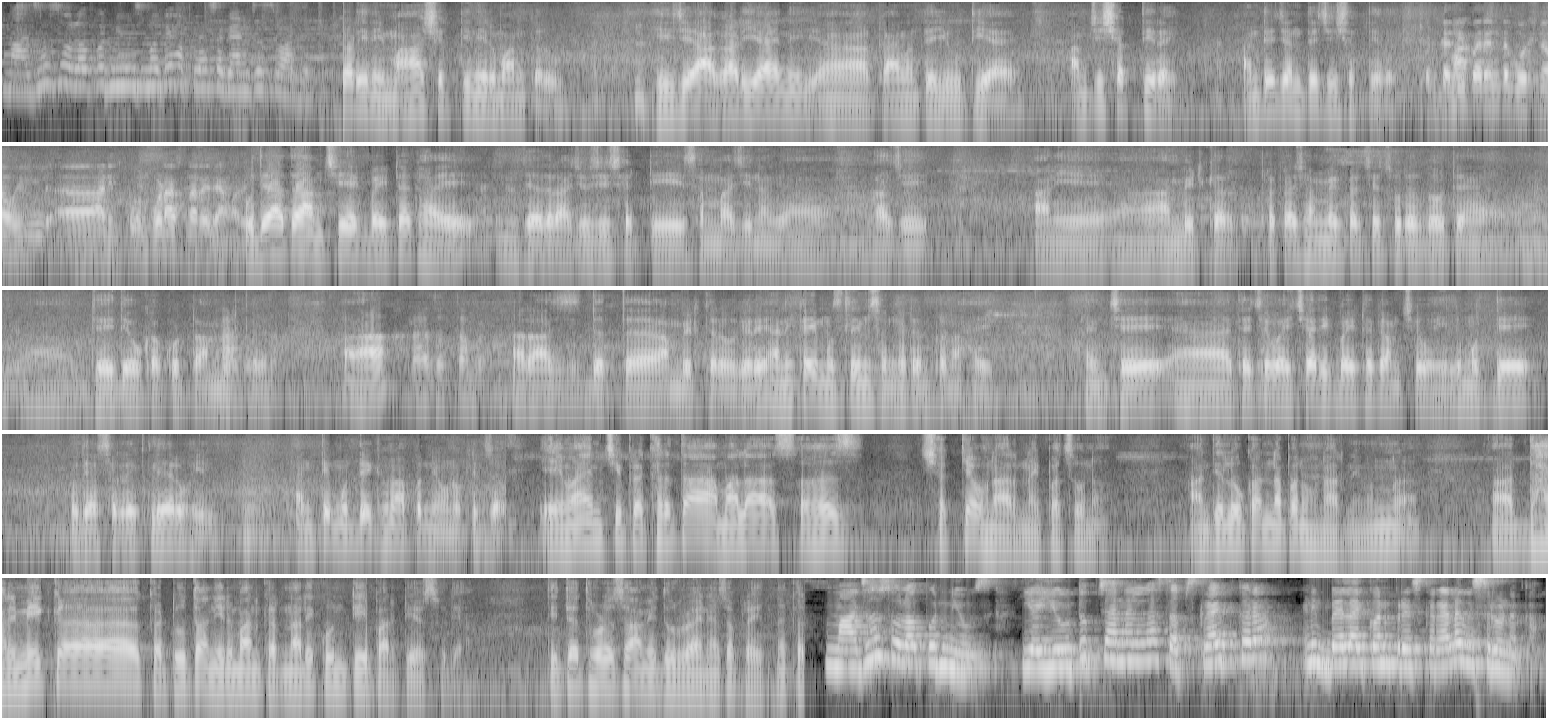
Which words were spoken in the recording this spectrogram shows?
सोलापूर न्यूजमध्ये आपल्या सगळ्यांचं स्वागत. आघाडी नाही महाशक्ती निर्माण करू. ही जी आघाडी आहे नि अं, काय म्हणते युती आहे आमची शक्ती राहील आणि ते जनतेची शक्ती राहील. कधीपर्यंत घोषणा होईल अं, आणि कोण कोण असणार आहे त्यामध्ये? उद्या आता आमची एक बैठक आहे ज्यात राजूजी शेट्टी संभाजीनगर राजे आणि अं, आंबेडकर प्रकाश आंबेडकरचे चुरत भाऊ ते अं, जयदेव काकोट आंबेडकर. हा? राजदत्त आंबेडकर वगैरे आणि काही मुस्लिम संघटन पण आहे. त्यांचे त्याचे वैचारिक बैठक आमची होईल. मुद्दे उद्या सगळे क्लिअर होईल. आणि ते मुद्दे घेऊन आपण निवडणुकीत जाऊ. एम आय एमची प्रखरता आम्हाला सहज शक्य होणार नाही पचवणं. आणि ते लोकांना पण होणार नाही. म्हणून धार्मिक कटुता निर्माण करणारी कोणतीही पार्टी असू द्या. तिथं थोडंसं आम्ही दूर राहण्याचा प्रयत्न करतो. माझं सोलापूर न्यूज या यूट्यूब चॅनलला सबस्क्राईब करा आणि बेल आयकॉन प्रेस करायला विसरू नका.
